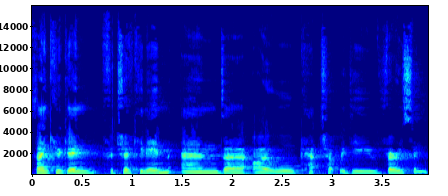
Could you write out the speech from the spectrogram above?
thank you again for checking in and uh, I will catch up with you very soon.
